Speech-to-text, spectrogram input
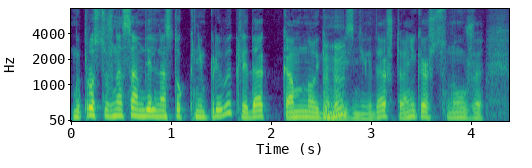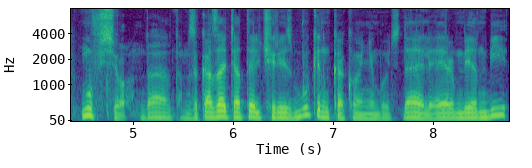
Мы просто уже на самом деле настолько к ним привыкли, да, ко многим uh-huh. из них, да, что они кажутся, ну, уже, ну, все, да, там, заказать отель через Booking какой-нибудь, да, или Airbnb,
